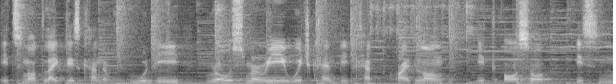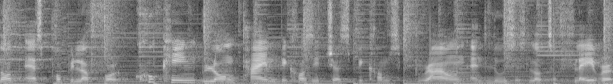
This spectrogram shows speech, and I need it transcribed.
It's not like this kind of woody rosemary, which can be kept quite long. It also is not as popular for cooking long time because it just becomes brown and loses lots of flavor.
